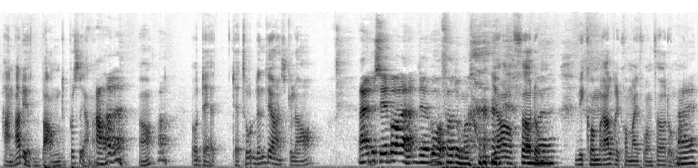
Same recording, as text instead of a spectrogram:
Han hade ju ett band på scenen. Ja, det. Ja. Ja. Och det, det trodde inte jag han skulle ha. Nej, du ser bara det. Det är våra fördomar. Ja, Om, fördom. eh, Vi kommer aldrig komma ifrån fördomar. Nej,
